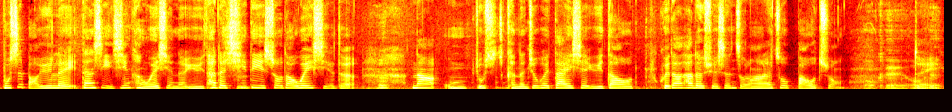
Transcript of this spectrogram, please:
不是保育类，但是已经很危险的鱼，它的栖地受到威胁的，那我们就是可能就会带一些鱼到回到他的学生走廊来做保种。OK OK，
